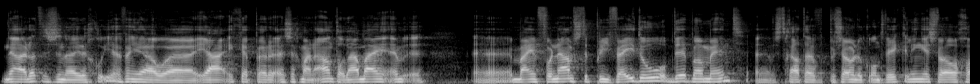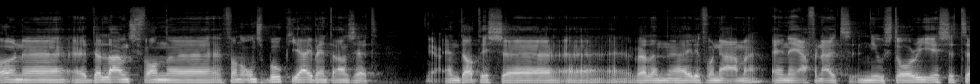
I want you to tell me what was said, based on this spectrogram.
nou, dat is een hele goede van jou. Eh, ja, ik heb er eh, zeg maar een aantal. Nou, mijn, eh, mijn voornaamste privédoel op dit moment, eh, als het gaat over persoonlijke ontwikkeling, is wel gewoon de launch van, van ons boek Jij bent aan zet. Ja. En dat is wel een hele voorname. En ja, vanuit New Story is het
